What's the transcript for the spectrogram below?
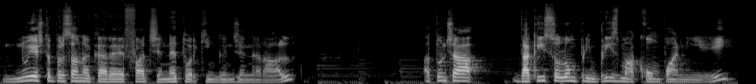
nu ești o persoană care face networking în general, atunci dacă îi să o luăm prin prisma companiei,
